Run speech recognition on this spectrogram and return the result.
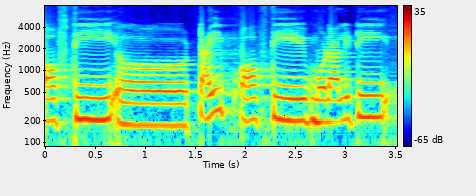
of the uh, type of the modality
